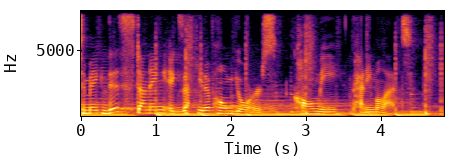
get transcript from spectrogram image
To make this stunning executive home yours, call me Penny Maillette.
